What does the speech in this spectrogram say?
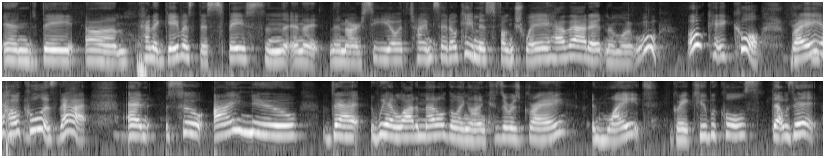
and they um, kind of gave us this space, and and, and our CEO at the time said, "Okay, Miss Feng Shui, have at it." And I'm like, "Ooh, okay, cool, right? How cool is that?" And so I knew that we had a lot of metal going on because there was gray and white, gray cubicles. That was it.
